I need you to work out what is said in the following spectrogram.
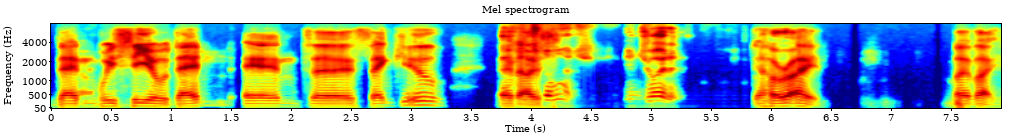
then we see you then, and uh, thank you. Thank and you I, so much. Enjoyed it. all right. Bye bye.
